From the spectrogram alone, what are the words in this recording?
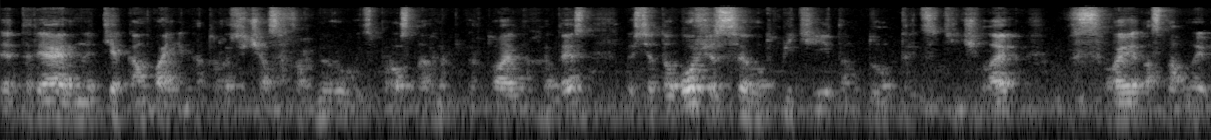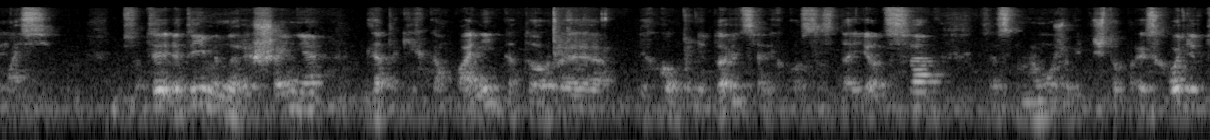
это реально те компании, которые сейчас формируют спрос на рынке виртуальных АТС. То есть это офисы от 5 там, до 30 человек в своей основной массе. Это, это именно решение для таких компаний, которые легко мониторятся, легко создается. Соответственно, мы можем видеть, что происходит,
